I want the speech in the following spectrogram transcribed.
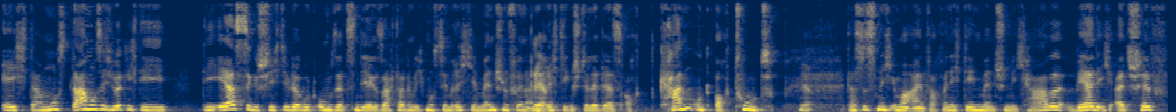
echt, da muss, da muss ich wirklich die, die erste Geschichte wieder gut umsetzen, die er gesagt hat, nämlich ich muss den richtigen Menschen finden an ja. der richtigen Stelle, der es auch kann und auch tut. Ja. Das ist nicht immer einfach. Wenn ich den Menschen nicht habe, werde ich als Chef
